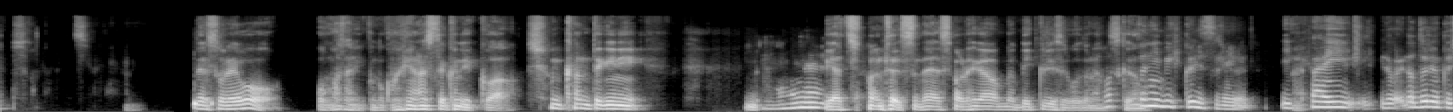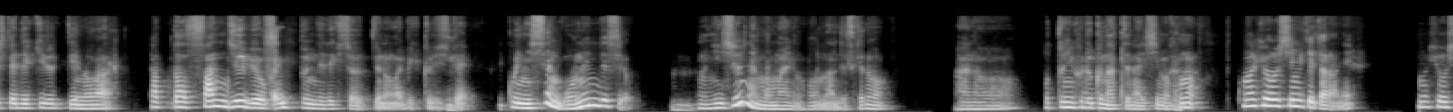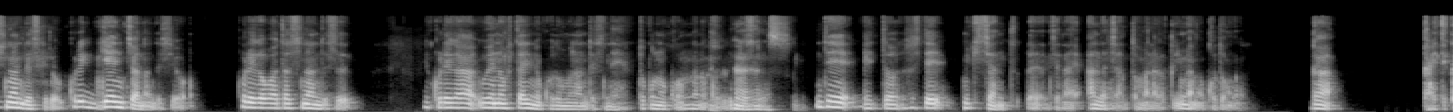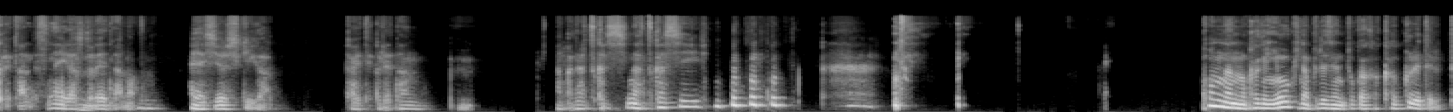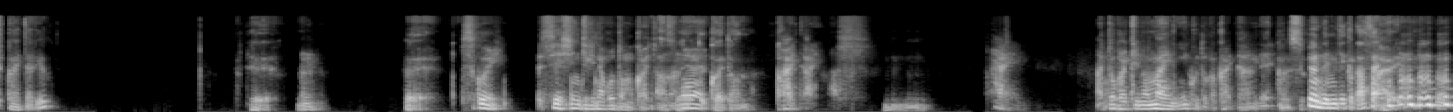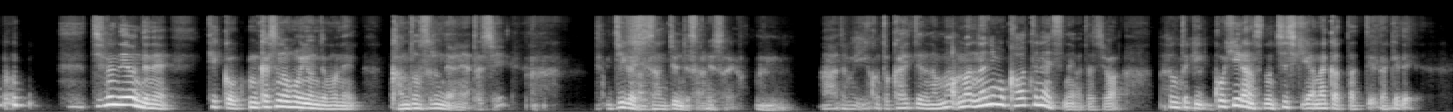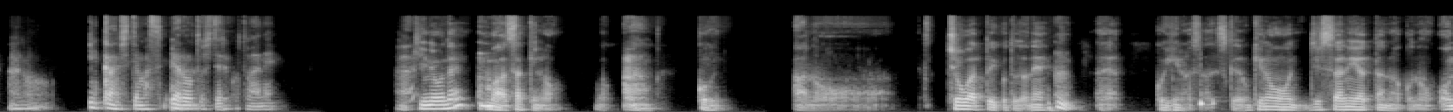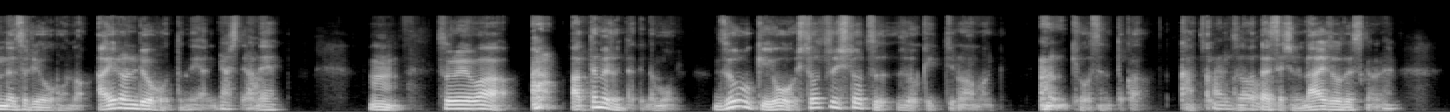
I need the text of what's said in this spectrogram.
でそれを、おまさにこのコーヒーランステクニックは瞬間的に。やっちゃうんですね。それがまあびっくりすることなんですけど本も。当にびっくりする。いっぱいいろいろ努力してできるっていうのが、たった30秒か1分でできちゃうっていうのがびっくりして、これ2005年ですよ。うんもう20年も前の本なんですけど、あの、本当に古くなってないし、今この、この表紙見てたらね、この表紙なんですけど、これ玄ちゃんなんですよ。これが私なんです。でこれが上の2人の子供なんですね。男の子、女の子です。で、えっと、そして、みきちゃんじゃない、アンナちゃんと学ぶ今の子供が描いてくれたんですね。イラストレーターの林良樹が描いてくれたん。うんなんか懐かしい、懐かしい。困難の陰に大きなプレゼントが隠れてるって書いてあるよ。えうん。ええすごい精神的なことも書いてあるのねて。書いてあるの。書いてあります。うんはい。後書きの前にいいことが書いてあるんで、読んでみてください。は 自分で読んでね、結構昔の本読んでもね、感動するんだよね、私。自画自賛っていうんですかね、それが。うんああ、でもいいこと書いてるな。まあ、まあ、何も変わってないですね、私は。その時、コヒーランスの知識がなかったっていうだけで、あの、一貫してます。やろうとしてることはね。昨日ね、まあさっきの、うんこう、あの、調和ということだね。うん。えコーヒーランスなんですけど、昨日実際にやったのはこの温熱療法のアイロン療法っていうのをやりましたよね。うん。それは温めるんだけども、臓器を一つ一つ、臓器っていうのは、まあ、胸腺とか肝臓肝臓あの私たちの内臓ですからねうん。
